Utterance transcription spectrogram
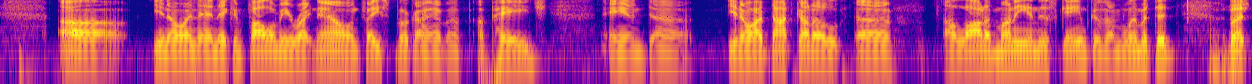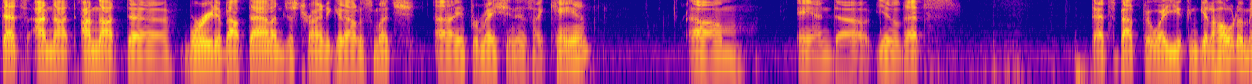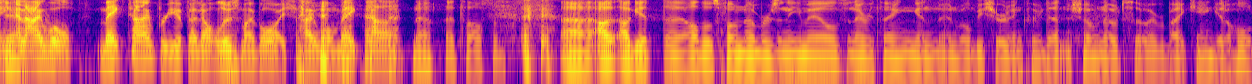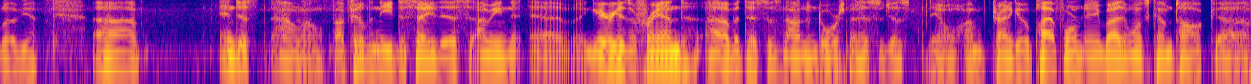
Uh, you know, and, and they can follow me right now on Facebook. I have a, a page, and uh, you know, I've not got a a, a lot of money in this game because I'm limited, but that's I'm not I'm not uh, worried about that. I'm just trying to get out as much uh, information as I can, um, and uh, you know that's that's about the way you can get a hold of me, Yeah. and I will make time for you if I don't lose my voice. I will make time. No, that's awesome. uh, I'll, I'll get uh, all those phone numbers and emails and everything, and, and we'll be sure to include that in the show notes so everybody can get a hold of you. Uh, and just, I don't know if I feel the need to say this. I mean, uh, Gary is a friend, uh, but this is not an endorsement. This is just, you know, I'm trying to give a platform to anybody that wants to come talk. Uh,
